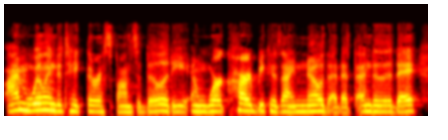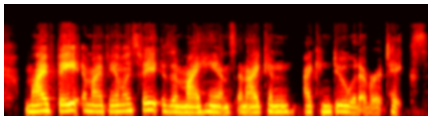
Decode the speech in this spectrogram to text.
I'm willing to take the responsibility and work hard because I know that at the end of the day, my fate and my family's fate is in my hands and I can I can do whatever it takes.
